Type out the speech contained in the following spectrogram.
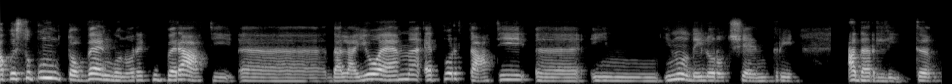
A questo punto vengono recuperati eh, dall'IOM e portati eh, in, in, uno dei loro centri ad Arlit,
